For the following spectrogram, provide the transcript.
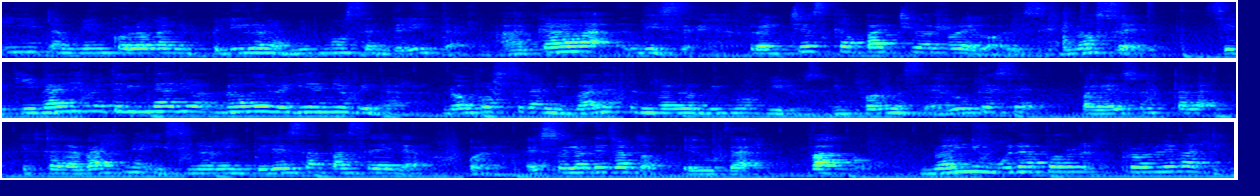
y también colocan en peligro a los mismos senderistas. Acá dice, Francesca Pacho Rego, dice, no sé, si aquí nadie es veterinario, no debería ni opinar. No por ser animales tendrán los mismos virus. Infórmese, edúquese, para eso está la, está la página y si no le interesa, pase de largo. Bueno, eso es lo que trató, educar. Vasco, no hay ninguna problemática,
